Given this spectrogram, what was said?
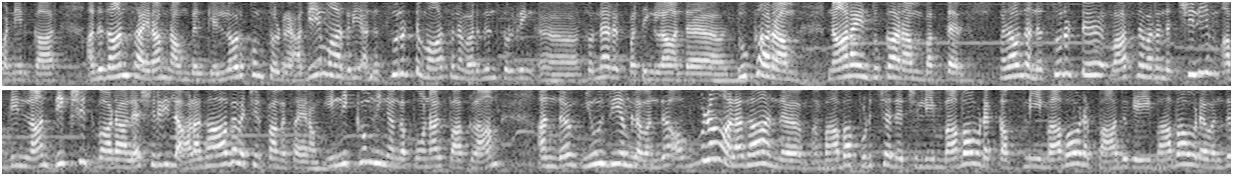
பண்ணியிருக்கார் அதுதான் சாய்ராம் நான் உங்களுக்கு எல்லோருக்கும் சொல்றேன். அதே மாதிரி அந்த சுருட்டு வாசனை வருதுன்னு சொல்றீங்க சொன்னார் பார்த்தீங்களா அந்த துக்காராம் நாராயண் துக்காராம் பக்தர். அதாவது அந்த சுருட்டு வாசனை வர அந்த சிலிம் அப்படின்லாம் தீக்ஷித் வாடால ஷிரடியில் அழகாக வச்சிருப்பாங்க சாய்ராம். இன்னைக்கும் நீங்க அங்க போனால் பார்க்கலாம். அந்த அந்த மியூசியமில் வந்து அவ்வளோ அழகாக அந்த பாபா பிடிச்ச அந்த சில்லியும் பாபாவோட கஃப்னி பாபாவோட பாதுகை பாபாவோட வந்து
